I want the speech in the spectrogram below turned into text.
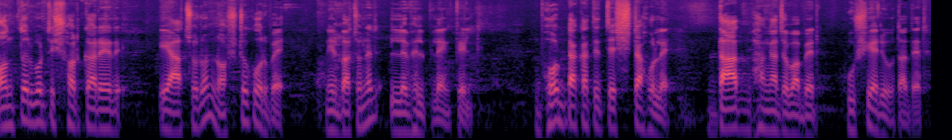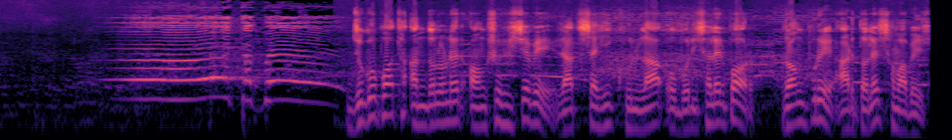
অন্তর্বর্তী সরকারের এ আচরণ নষ্ট করবে নির্বাচনের লেভেল প্লেইং ফিল্ড ভোট ডাকাতির চেষ্টা হলে দাঁত ভাঙা জবাবের হুঁশিয়ারিও তাদের। যুগপথ আন্দোলনের অংশ হিসেবে রাজশাহী খুলনা ও বরিশালের পর রংপুরে আট দলের সমাবেশ।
